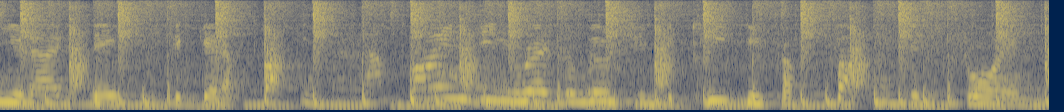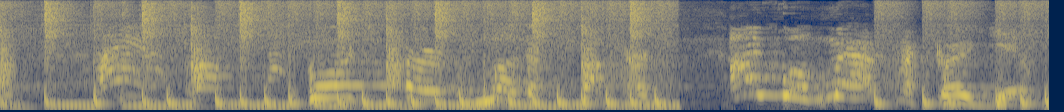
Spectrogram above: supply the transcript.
fucking United Nations to get a fucking binding resolution to keep me from fucking destroying you. I am Scorched Earth motherfucker! I will massacre you!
